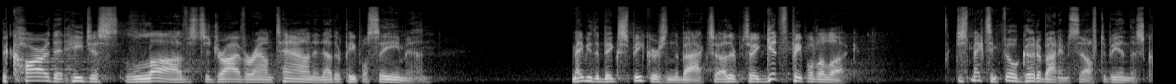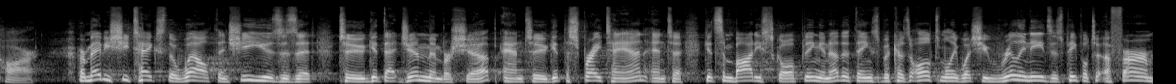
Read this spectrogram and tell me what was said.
the car that he just loves to drive around town and other people see him in. Maybe the big speakers in the back, so, other, so he gets people to look. Just makes him feel good about himself to be in this car. Or maybe she takes the wealth and she uses it to get that gym membership and to get the spray tan and to get some body sculpting and other things because ultimately what she really needs is people to affirm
